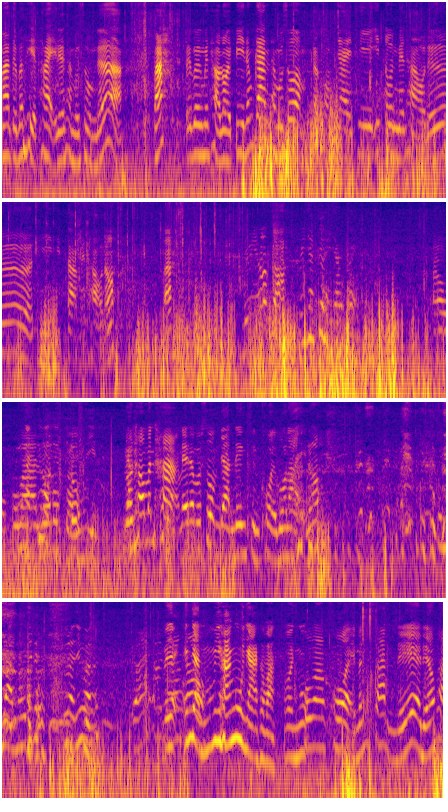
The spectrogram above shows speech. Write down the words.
มาแต่ประเทศไทยเด้อท่านผู้ชมเด้อไปะไปเบิ่งเมถาลอยปีน้ำกันท่านผู้ชมกับขอบใจที่อีต้นเมถาเด้อที่ติดตามเมถาเนาะไปะมื้อนี้เฮาก็ไม่ยังเกิดยังไงเอาเพ ราะว่ารถรถรถเฮามันห่างในท่านผู้ชมยานเด้งขึ้นข่อยบ่ไหลเนาะเป็นยันเลยดิเป็นยันที่มันเป็นยันมันมีหางงูหยาค่ะว่ะวันงูเพราะว่าข่อยมันสั้นเด้เดี๋ยวพา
